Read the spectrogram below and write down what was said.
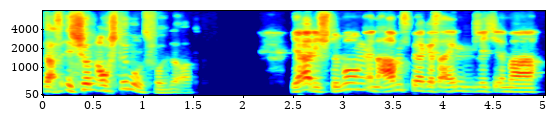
das ist schon auch stimmungsvoll dort. Ja, die Stimmung in Abensberg ist eigentlich immer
